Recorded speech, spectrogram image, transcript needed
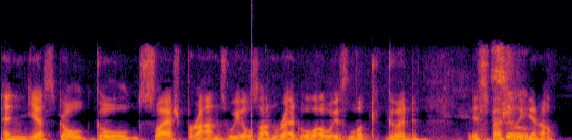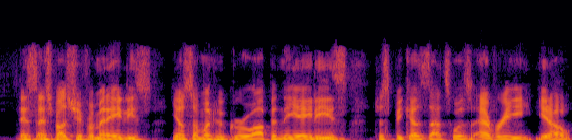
and yes, gold gold slash bronze wheels on red will always look good, especially So- you know, especially from an '80s, you know, someone who grew up in the '80s, just because that's was every you know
